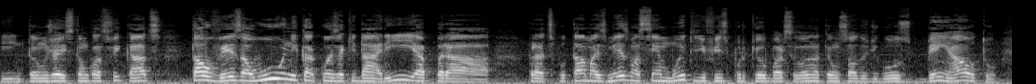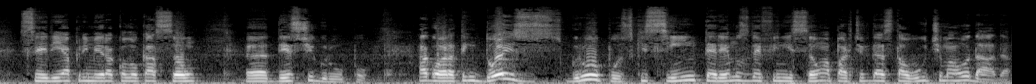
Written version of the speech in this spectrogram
e então já estão classificados. Talvez a única coisa que daria para para disputar, mas mesmo assim é muito difícil porque o Barcelona tem um saldo de gols bem alto, seria a primeira colocação eh, deste grupo. Agora tem dois grupos que sim teremos definição a partir desta última rodada.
